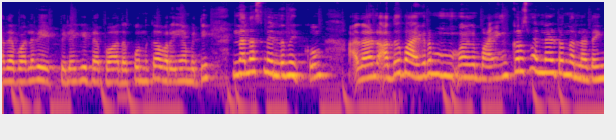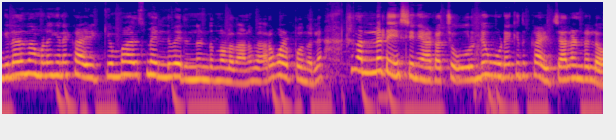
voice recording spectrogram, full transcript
അതേപോലെ വേപ്പിലേക്ക് ഇട്ടപ്പോൾ അതൊക്കെ ഒന്ന് കവർ ചെയ്യാൻ പറ്റി. നല്ല സ്മെല്ല് നിൽക്കും അതാണ് അത് ഭയങ്കര ഭയങ്കര സ്മെല്ലായിട്ടൊന്നുമല്ല കേട്ടോ. എങ്കിലും അത് നമ്മളിങ്ങനെ കഴിക്കുമ്പോൾ അത് സ്മെല്ല് വരുന്നുണ്ടെന്നുള്ളതാണ്. വേറെ കുഴപ്പമൊന്നുമില്ല. പക്ഷെ നല്ല ടേസ്റ്റ് തന്നെയാണ് കേട്ടോ. ചോറിന്റെ കൂടെയൊക്കെ ഇത് കഴിച്ചാലുണ്ടല്ലോ.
